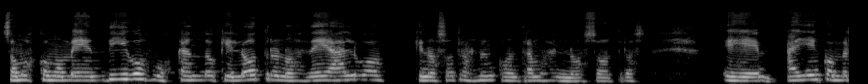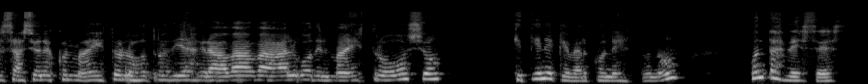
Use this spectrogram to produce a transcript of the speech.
Somos como mendigos buscando que el otro nos dé algo que nosotros no encontramos en nosotros. Eh, ahí en conversaciones con maestros, los otros días grababa algo del maestro Osho que tiene que ver con esto, ¿no? ¿Cuántas veces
